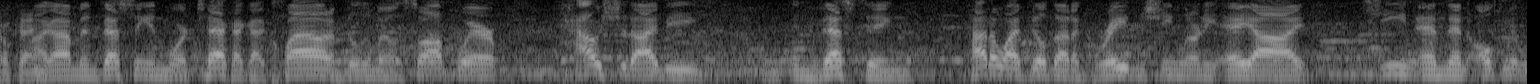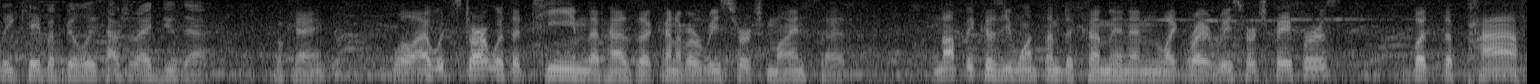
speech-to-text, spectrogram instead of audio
Okay. I'm investing in more tech, I got cloud, I'm building my own software. How should I be investing? How do I build out a great machine learning AI team and then ultimately capabilities? How should I do that? Okay. Well, I would start with a team that has a kind of a research mindset not because you want them to come in and like write research papers, but the path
